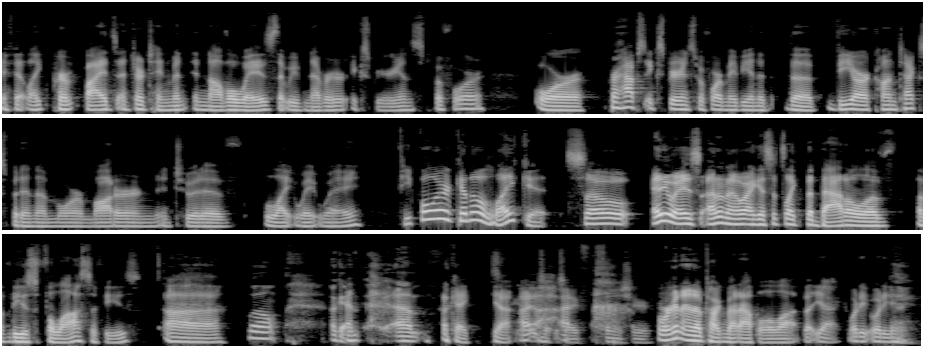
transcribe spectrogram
if it like provides entertainment in novel ways that we've never experienced before, or perhaps experienced before, maybe in a, the VR context, but in a more modern, intuitive, lightweight way, people are gonna like it. So, anyways, I don't know. I guess it's like the battle of of these philosophies. Uh, Well, okay. And- um, okay, yeah, I, sorry, I- sorry, finish your. we're gonna end up talking about Apple a lot, but yeah, what do you what do you think?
